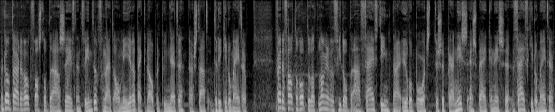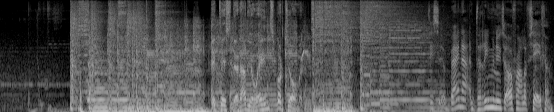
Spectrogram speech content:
Het loopt daar ook vast op de A27 vanuit Almere bij knooppunt Lunette. Daar staat 3 kilometer. Verder valt nog op de wat langere file op de A15 naar Europoort... tussen Pernis en Spijkenisse 5 kilometer. Dit is de Radio 1 Sportzomer. Het is bijna drie minuten over half zeven.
